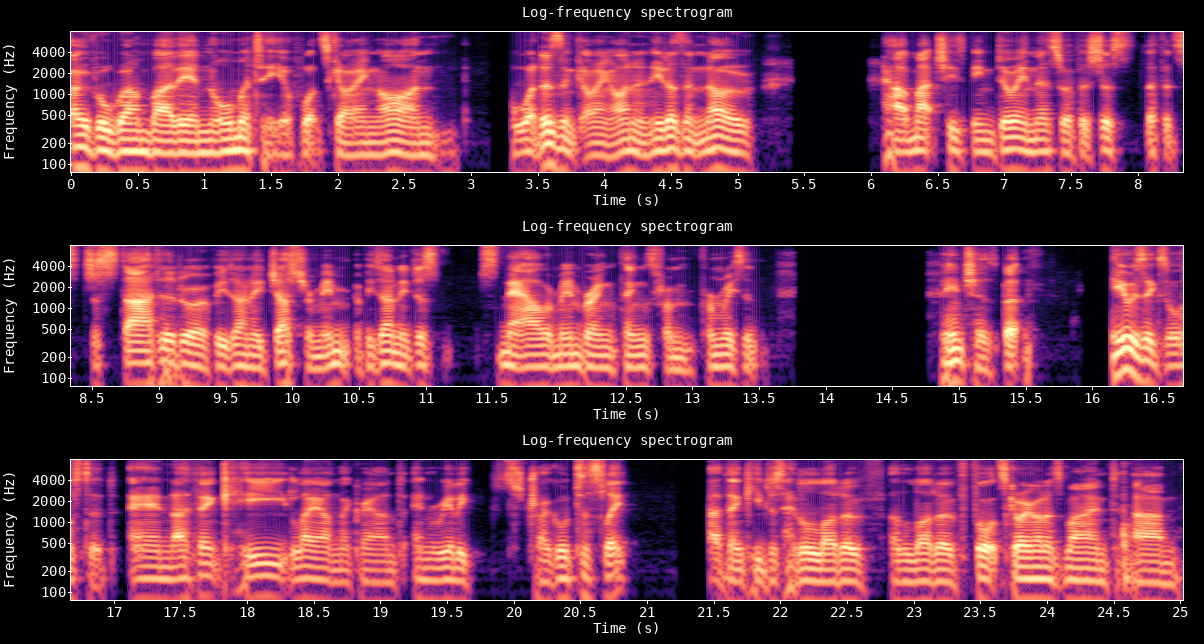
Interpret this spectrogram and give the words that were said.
overwhelmed by the enormity of what's going on, what isn't going on, and he doesn't know how much he's been doing this, or if it's just if it's just started, or if he's only just remember if he's only just now remembering things from from recent adventures. But he was exhausted, and I think he lay on the ground and really struggled to sleep. I think he just had a lot of a lot of thoughts going on in his mind. Um,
